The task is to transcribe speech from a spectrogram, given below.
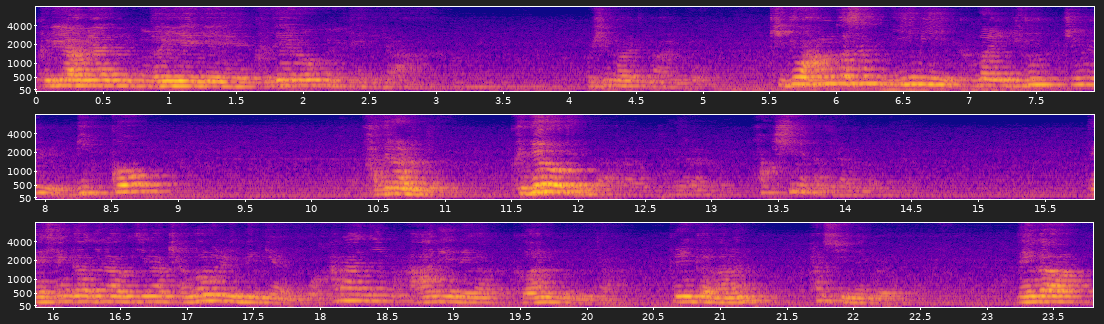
그리하면 너희에게 그대로 되리라. 의심하지 말고 기도한 것은 이미 그걸 이룰 줄 믿고 받으라는 것. 그대로 된다라고 받으라는 것. 확신을 가지라는 겁니다. 내 생각이나 의지나 경험을 믿는 게 아니고 하나님 안에 내가 거하는 겁니다. 그러니까 나는 할 수 있는 거예요. 내가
